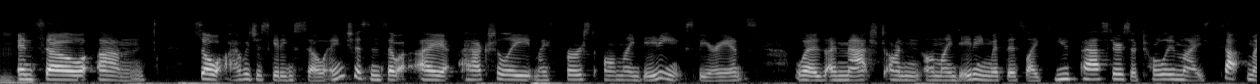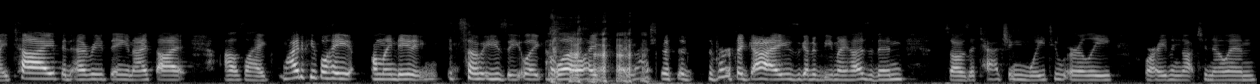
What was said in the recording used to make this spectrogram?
Mm-hmm. And so, um, so I was just getting so anxious. And so I actually, my first online dating experience was I matched on online dating with this like youth pastor, so totally my my type and everything. And I thought I was like, why do people hate online dating? It's so easy. Like, hello, I, I matched with the, the perfect guy who's gonna be my husband. So I was attaching way too early before I even got to know him.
